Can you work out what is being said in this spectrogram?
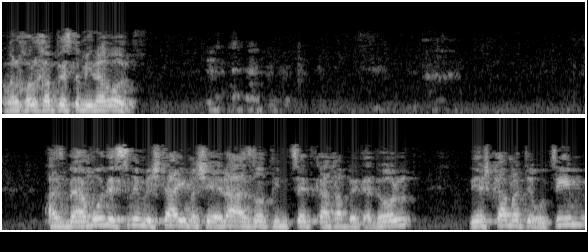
הם הלכו לחפש את המנהרות. אז בעמוד 22 השאלה הזאת נמצאת ככה בגדול, ויש כמה תירוצים.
